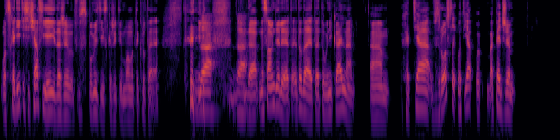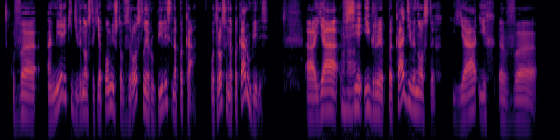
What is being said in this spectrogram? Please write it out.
Вот сходите сейчас ей и даже вспомните и скажите, мама, ты крутая. Да, да. Да, на самом деле, это, это да, это, это уникально. Хотя взрослые, вот я, опять же, в Америке 90-х я помню, что взрослые рубились на ПК. Вот взрослые на ПК рубились. А, я ага. все игры ПК 90-х, я их в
